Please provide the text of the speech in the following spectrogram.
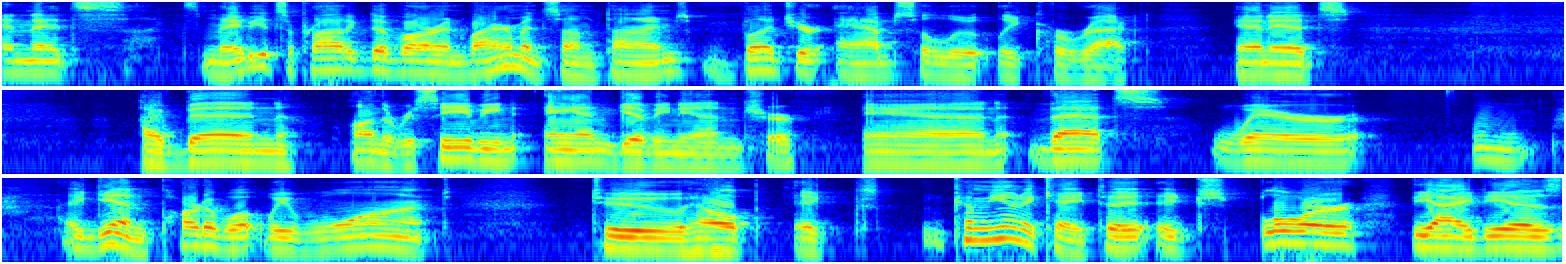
And it's maybe it's a product of our environment sometimes, but you're absolutely correct. And it's I've been on the receiving and giving end. Sure. And that's where again, part of what we want to help ex- communicate, to explore the ideas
